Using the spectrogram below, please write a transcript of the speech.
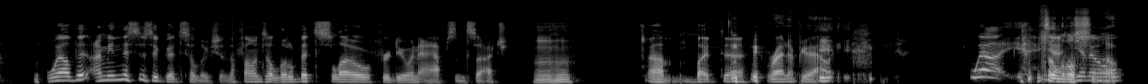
well, th- I mean, this is a good solution. The phone's a little bit slow for doing apps and such, hmm um, but uh, right up your alley. well, It's a little slow. Know,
